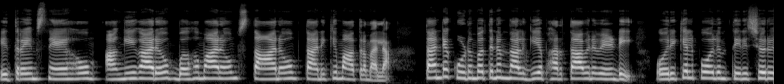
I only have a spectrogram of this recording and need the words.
ഇത്രയും സ്നേഹവും അംഗീകാരവും ബഹുമാനവും സ്ഥാനവും തനിക്ക് മാത്രമല്ല. തന്റെ കുടുംബത്തിനും നൽകിയ ഭർത്താവിന് വേണ്ടി ഒരിക്കൽ പോലും തിരിച്ചൊരു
